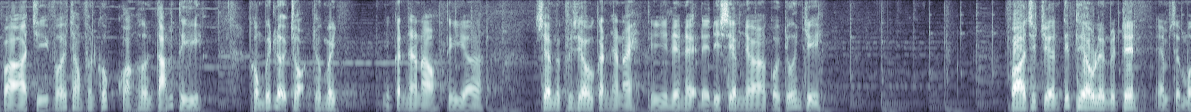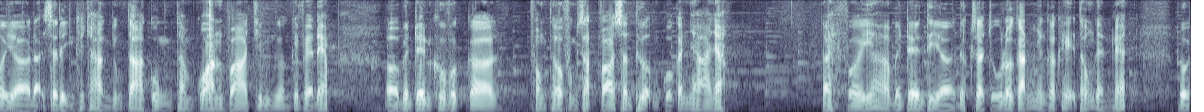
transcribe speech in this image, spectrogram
và chỉ với trong phân khúc khoảng hơn 8 tỷ không biết lựa chọn cho mình những căn nhà nào thì ờ, xem được video căn nhà này thì liên hệ để đi xem nha cô chú anh chị và di chuyển tiếp theo lên bên trên, em sẽ mời uh, đại gia đình khách hàng chúng ta cùng tham quan và chiêm ngưỡng cái vẻ đẹp ở bên trên khu vực uh, phòng thờ, phòng giặt và sân thượng của căn nhà nhé. Đây, với uh, bên trên thì uh, được gia chủ là gắn những các hệ thống đèn led. Rồi.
